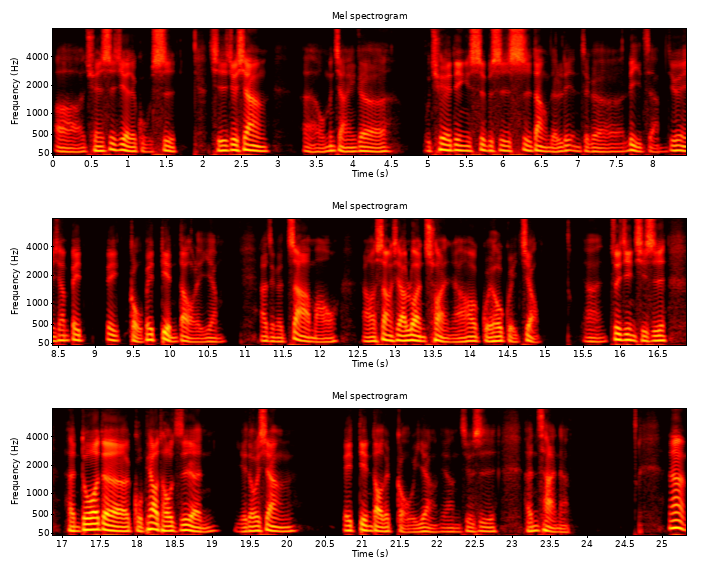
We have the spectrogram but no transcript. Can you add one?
呃全世界的股市，其实就像呃我们讲一个不确定是不是适当的例这个例子啊，就有点像被被狗被电到了一样啊，整个炸毛，然后上下乱窜，然后鬼吼鬼叫啊。最近其实很多的股票投资人也都像。被电到的狗一样，这样就是很惨呐、那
